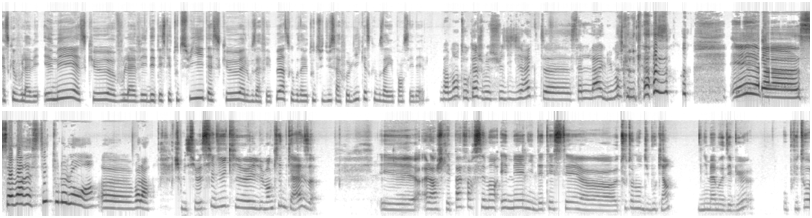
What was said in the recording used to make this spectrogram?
Est-ce que vous l'avez aimée? Est-ce que euh, vous l'avez détestée tout de suite? Est-ce qu'elle vous a fait peur? Est-ce que vous avez tout de suite vu sa folie? Qu'est-ce que vous avez pensé d'elle? Bah Moi, en tout cas, je me suis dit direct, euh, celle-là, il lui manque une case. Et ça va rester tout le long. Hein. voilà. Je me suis aussi dit qu'il lui manquait une case. Et alors, je ne l'ai pas forcément aimé ni détesté tout au long du bouquin, ni même au début ou plutôt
